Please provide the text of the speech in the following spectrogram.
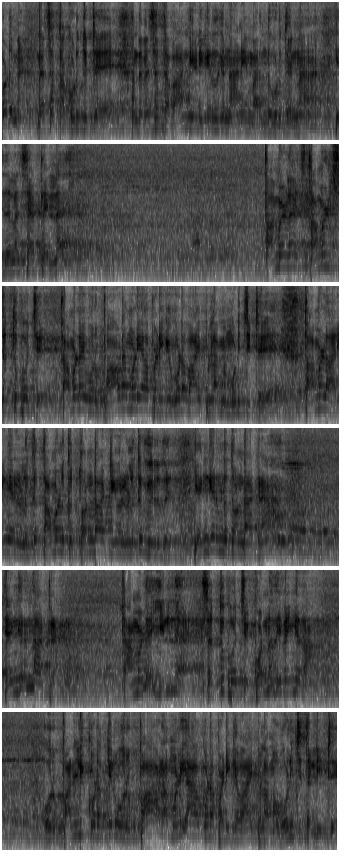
கொடுமை. விஷத்தை கொடுத்துட்டு அந்த விஷத்தை வாந்தி அடிக்கிறதுக்கு நானே மருந்து கொடுத்தேன்னா இதெல்லாம் சேட்டை இல்லை? தமிழை தமிழ் செத்து போச்சு. தமிழை ஒரு பாடமொழியா படிக்க கூட வாய்ப்பு இல்லாமல் முடிச்சிட்டு தமிழ் அறிஞர்களுக்கு தமிழுக்கு தொண்டாற்றியவர்களுக்கு விருது. எங்கிருந்து தொண்டாட்டுறேன் எங்கிருந்து ஆட்டுறேன் தமிழே இல்லை. செத்து போச்சு. கொன்னது இவங்க தான் ஒரு பள்ளிக்கூடத்தில் ஒரு பாடமொழியாக கூட படிக்க வாய்ப்பு இல்லாமல் ஒழிச்சு தள்ளிட்டு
